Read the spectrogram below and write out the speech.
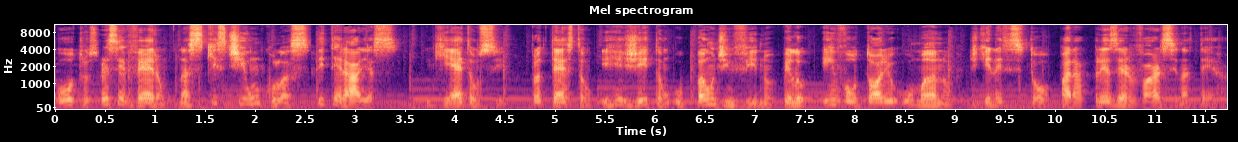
Outros perseveram nas quistiúnculas literárias, inquietam-se, protestam e rejeitam o pão divino pelo envoltório humano de que necessitou para preservar-se na terra.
